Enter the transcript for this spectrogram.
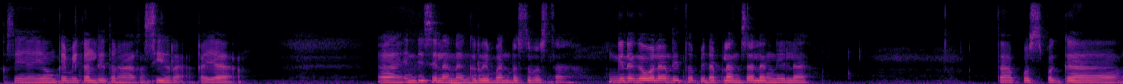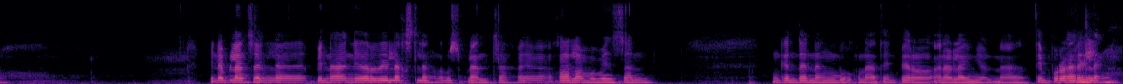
Kasi yung chemical dito nakakasira. Kaya ah, hindi sila nag-ribbon basta-basta. Ang ginagawa lang dito, pinaplansa lang nila. Tapos pagka pinaplansa nila, pina, nire-relax lang tapos plancha. Kaya akala mo minsan ang ganda ng buhok natin pero ano lang yun na temporary lang.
